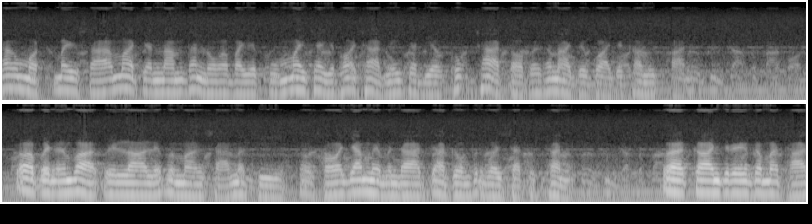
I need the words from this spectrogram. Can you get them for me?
ทั้งหมดไม่สามารถจะนำท่านลงอบายภูมิไม่ใช่เฉพาะชาตินี้จะเดียวทุกชาติต่อไปข้างหน้าจนกว่าจะเข้านิพพาน ก็เป็นอันว่าเวลาเหลือประมาณสามนาที ก็ขอย้ำให้บรรดาญาติโยมพุทธบริษัททุกท่าน ว่าการเจริญกรรมฐาน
